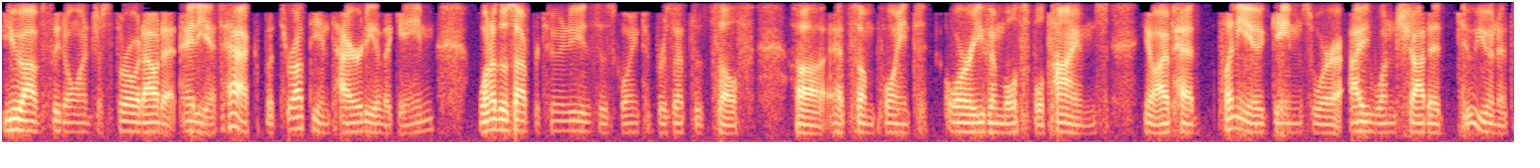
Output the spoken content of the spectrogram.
you obviously don't want to just throw it out at any attack, but throughout the entirety of a game, one of those opportunities is going to present itself uh, at some point or even multiple times. You know, I've had plenty of games where I one-shotted two units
